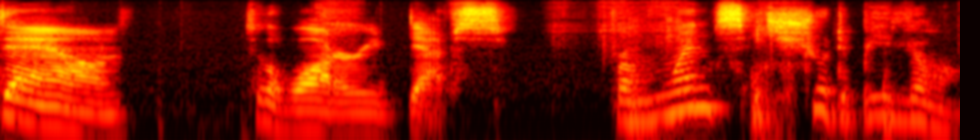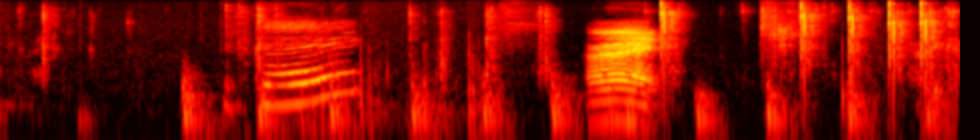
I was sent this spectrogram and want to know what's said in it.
down to the watery depths, from whence it should belong. Okay? Alright. There we go.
